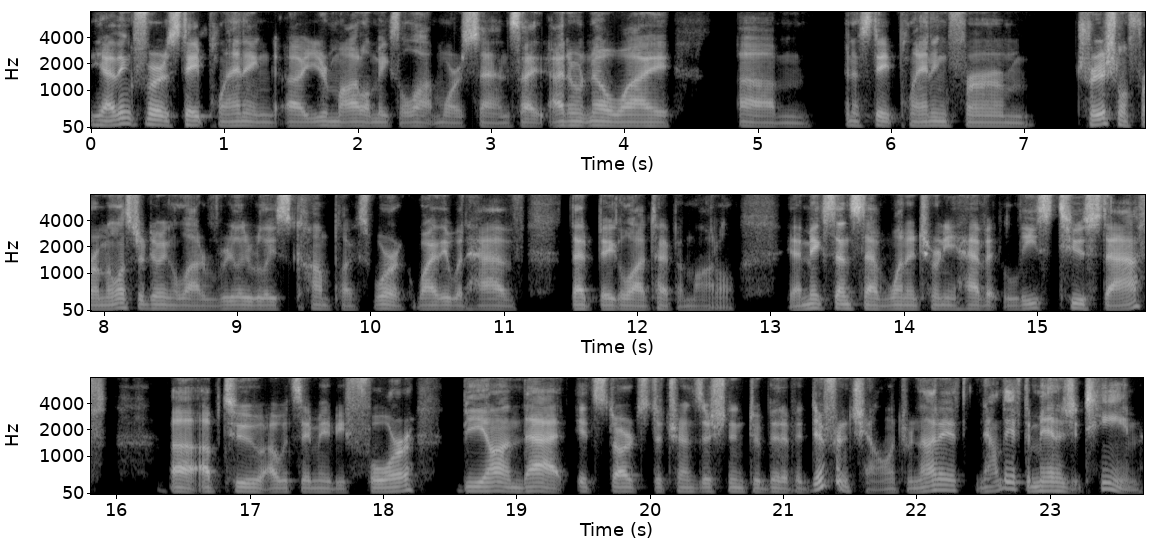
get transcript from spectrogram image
Yeah, I think for estate planning, uh, your model makes a lot more sense. I, I don't know why um, an estate planning firm traditional firm, unless they're doing a lot of really, really complex work, why they would have that big law type of model. Yeah, it makes sense to have one attorney have at least two staff, uh, up to I would say maybe four. Beyond that, it starts to transition into a bit of a different challenge where now they have, now they have to manage a team.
